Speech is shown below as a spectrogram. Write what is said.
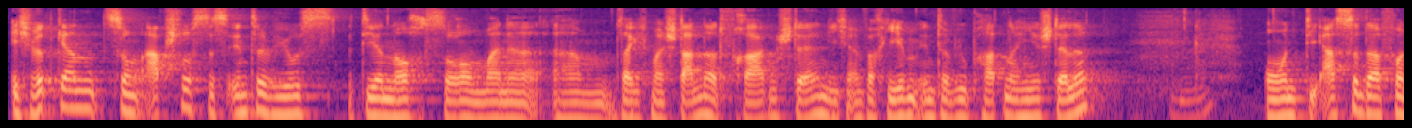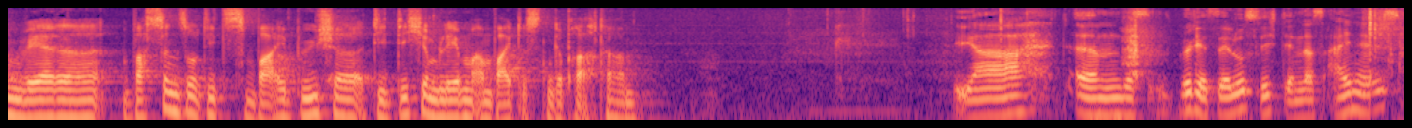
ich würde gern zum Abschluss des Interviews dir noch so meine, ähm, sage ich mal, Standardfragen stellen, die ich einfach jedem Interviewpartner hier stelle. Und die erste davon wäre, was sind so die zwei Bücher, die dich im Leben am weitesten gebracht haben? Ja, ähm, das wird jetzt sehr lustig, denn das eine ist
